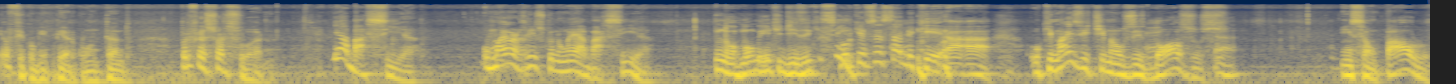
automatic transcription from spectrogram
eu fico me perguntando, professor Suano, e a bacia? O maior risco não é a bacia? Normalmente dizem que sim. Porque você sabe que a- a- o que mais vitima os idosos em São Paulo,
